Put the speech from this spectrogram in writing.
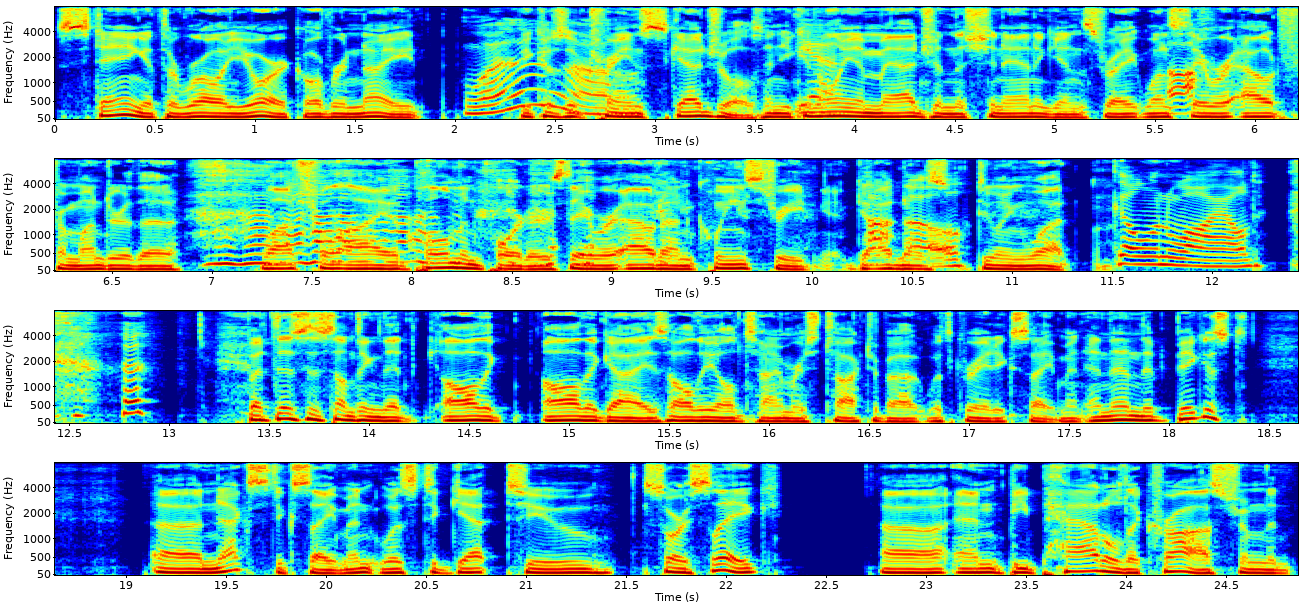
staying at the Royal York overnight Wow. because of train schedules. And you can Yeah. only imagine the shenanigans, right? Once they were out from under the watchful eye of Pullman porters, they were out on Queen Street, God Uh-oh. knows doing what. Going wild. But this is something that all the all the guys, all the old timers talked about with great excitement. And then the biggest uh, next excitement was to get to Source Lake uh, and be paddled across from the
